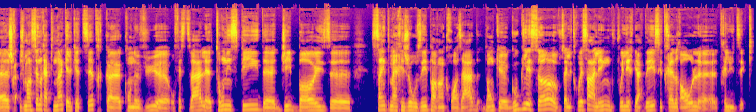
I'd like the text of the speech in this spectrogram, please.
Euh, je, mentionne rapidement quelques titres qu'on a vus euh, au festival. Tony Speed, Jeep Boys, Sainte Marie-Josée part en croisade. Donc, googlez ça, vous allez trouver ça en ligne, vous pouvez les regarder, c'est très drôle, très ludique.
